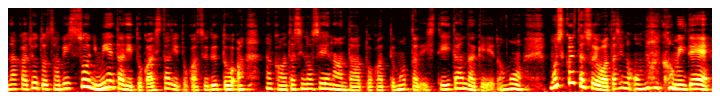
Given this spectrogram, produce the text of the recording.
なんかちょっと寂しそうに見えたりとかしたりとかするとあなんか私のせいなんだとかって思ったりしていたんだけれどももしかしたらそれは私の思い込みで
